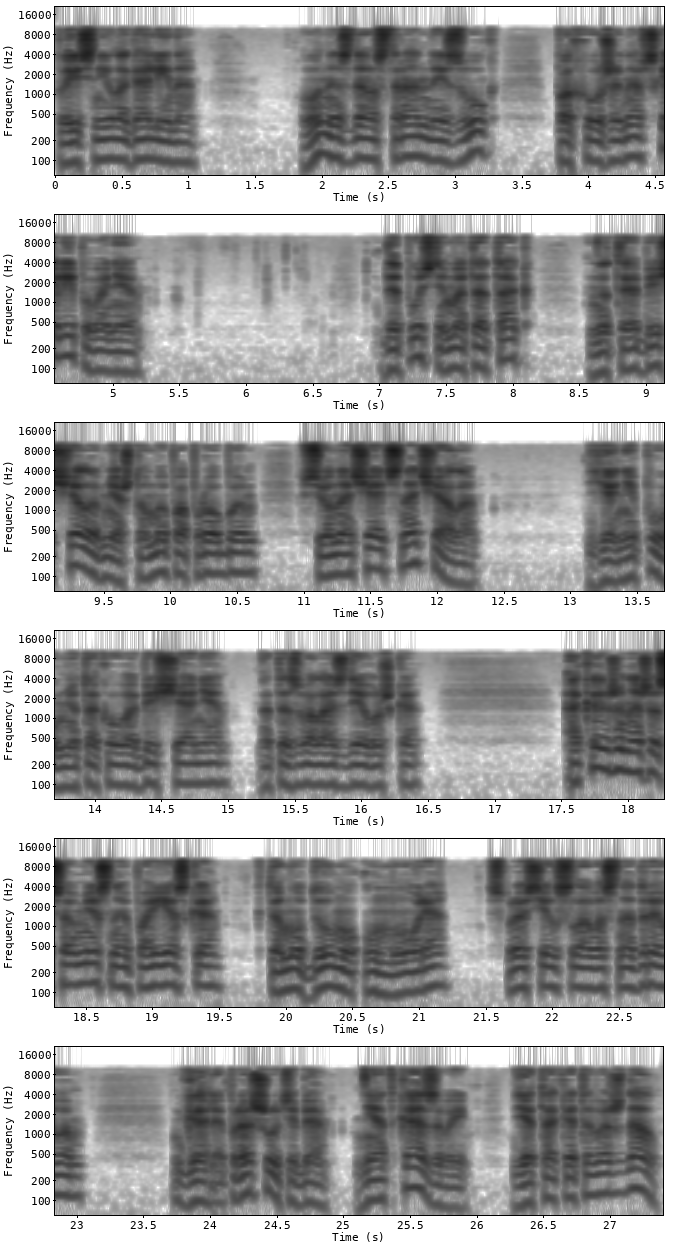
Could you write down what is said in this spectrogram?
пояснила Галина. Он издал странный звук, похожий на всхлипывание. Допустим, это так, но ты обещала мне, что мы попробуем все начать сначала. Я не помню такого обещания, отозвалась девушка. А как же наша совместная поездка к тому дому у моря? — спросил Слава с надрывом. «Галя, прошу тебя, не отказывай. Я так этого ждал.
